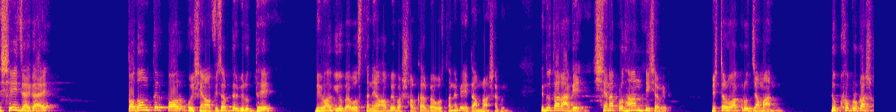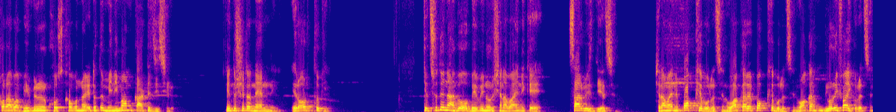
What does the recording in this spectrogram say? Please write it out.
সেই জায়গায় তদন্তের পর ওই সেনা অফিসারদের বিরুদ্ধে বিভাগীয় ব্যবস্থা নেওয়া হবে বা সরকার ব্যবস্থা নেবে, এটা আমরা আশা করি। কিন্তু তার আগে সেনা প্রধান হিসাবে মিস্টার ওয়াকরুজ্জামান দুঃখ প্রকাশ করা বা বিভিন্ন খোঁজ খবর নেওয়া, এটা তো মিনিমাম কার্টেজি ছিল। কিন্তু সেটা নেননি। এর অর্থ কি? কিছুদিন আগেও ভিবিনুর সেনাবাহিনীকে সার্ভিস দিয়েছেন। সেনাবাহিনীর পক্ষে বলেছেন, ওয়াকারের পক্ষে বলেছেন, ওয়াকার গ্লোরিফাই করেছেন।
